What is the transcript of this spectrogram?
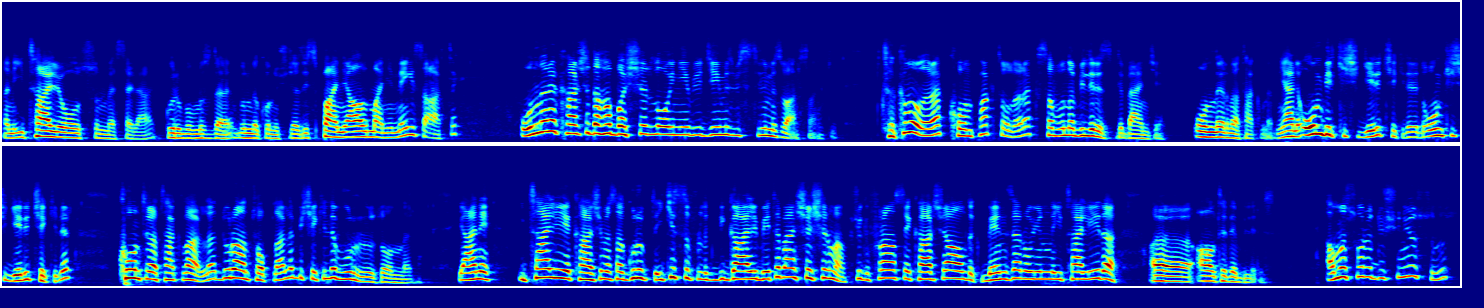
hani İtalya olsun mesela grubumuzda bunu da konuşacağız. İspanya, Almanya neyse artık. Onlara karşı daha başarılı oynayabileceğimiz bir stilimiz var sanki. Takım olarak, kompakt olarak savunabiliriz bence onların ataklarını. Yani 11 kişi geri çekilir ya da 10 kişi geri çekilir. Kontrataklarla, duran toplarla bir şekilde vururuz onları. Yani İtalya'ya karşı mesela grupta 2-0'lık bir galibiyete ben şaşırmam. Çünkü Fransa'ya karşı aldık. Benzer oyunla İtalya'yı da e, alt edebiliriz. Ama sonra düşünüyorsunuz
